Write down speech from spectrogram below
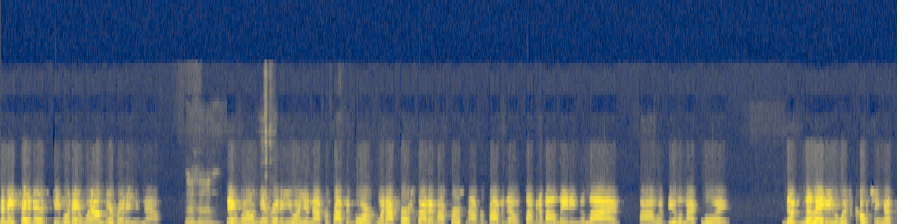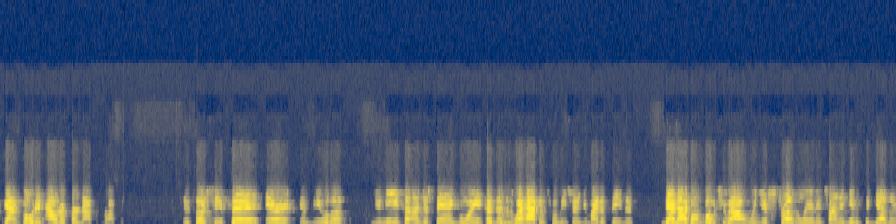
let me say this, people, they will get rid of you now. mhm. They will get rid of you on your not-for-profit board. When I first started my first not-for-profit, I was talking about Ladies Alive uh, with Beulah McLeod. The the lady who was coaching us got voted out of her not-for-profit, and so she said, Eric and Beulah, you need to understand going because this is what happens, Felicia, and you might have seen this. They're not going to vote you out when you're struggling and trying to get it together.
